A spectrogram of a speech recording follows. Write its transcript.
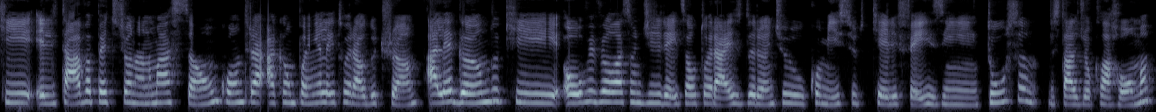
que ele estava peticionando uma ação contra a campanha eleitoral do Trump, alegando que houve violação de direitos autorais durante o comício que ele fez em Tulsa, no estado de Oklahoma,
